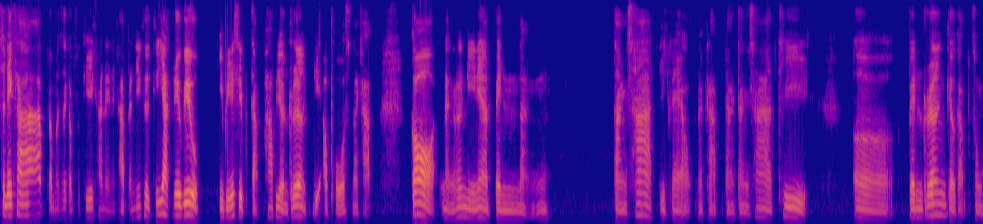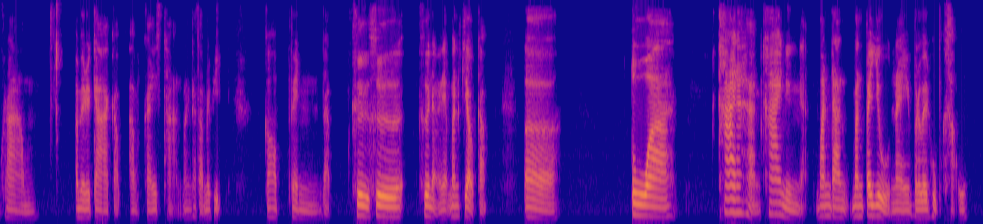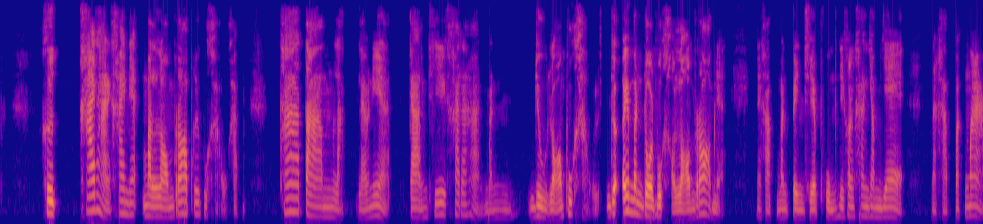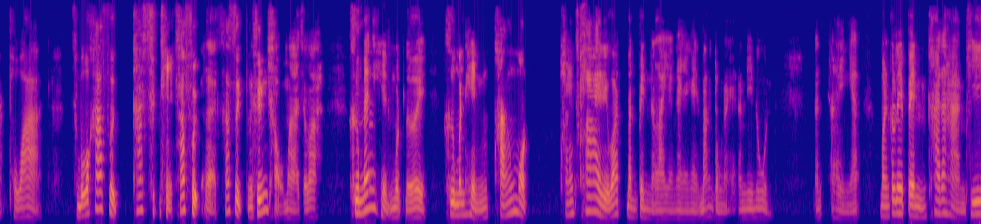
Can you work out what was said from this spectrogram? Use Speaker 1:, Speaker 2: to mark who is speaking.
Speaker 1: สวัสดีครับกลับมาเจอกับสุกี้ครั้งหนึ่งนะครับอันนี้คือกี้อยากรีวิว EP ที่สิบกับภาพยนตร์เรื่อง The Outpost นะครับ ก็หนังเรื่องนี้เนี่ยเป็นหนังต่างชาติอีกแล้วนะครับหนังต่างชาติที่เอ่อเป็นเรื่องเกี่ยวกับสงครามอเมริกากับอัฟกานิสถานบ้างถ้าจำไม่ผิด ก็เป็นแบบคือคือคือหนังเนี่ยมันเกี่ยวกับเอ่อตัวค่ายทหารค่ายหนึ่งเนี่ยมันดันมันไปอยู่ในบริเวณหุบเขา คือค่ายทหารค่ายเนี้ยมันล้อมรอบด้วยภูเขาครับ ถ้าตามหลักแล้วเนี่ย การที่ค่ายทหารมันอยู่ล้อมภูเขา เอ้ยมันโดนภูเขาล้อมรอบเนี่ยนะครับ มันเป็นเชื้อภูมิที่ค่อนข้างย่ำแย่นะครับ มาก ๆ เพราะว่าสมมติว่าค่าฝึกค่าศึกเนี่ยค่าฝึกอะไรค่าศึกมันขึ้นเขามาใช่ป่ะคือแม่งเห็นหมดเลย คือมันเห็นทั้งหมดทั้งค่ายเลยว่ามันเป็นอะไรยังไงยังไงบ้างตรงไหนนั่นนี่นู่นนั่นอะไรอย่างเงี้ย มันก็เลยเป็นค่ายทหารที่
